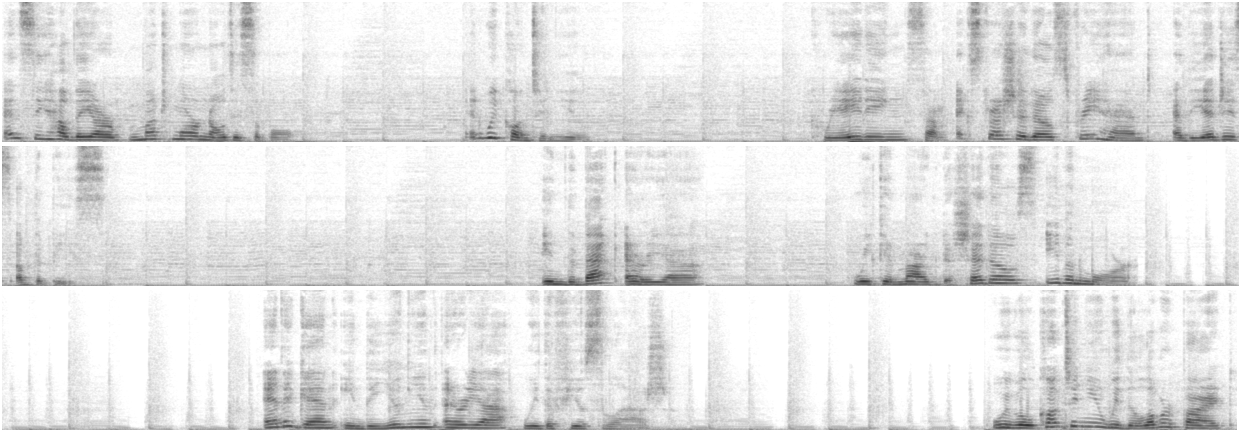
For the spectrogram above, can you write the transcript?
and see how they are much more noticeable. And we continue, creating some extra shadows freehand at the edges of the piece. In the back area, we can mark the shadows even more. And again in the union area with the fuselage. We will continue with the lower part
